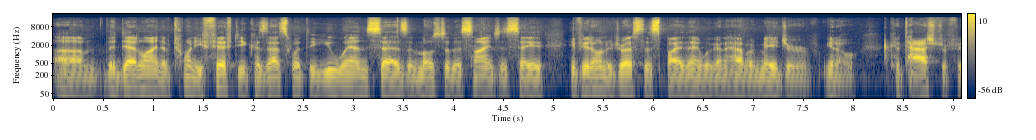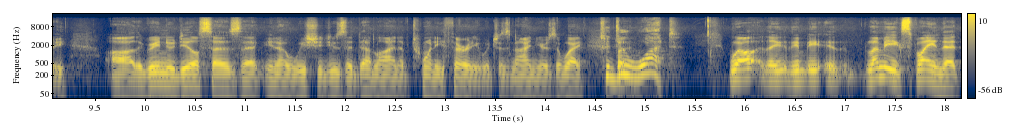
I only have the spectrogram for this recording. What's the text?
um, the deadline of 2050 because that's what the UN says, and most of the scientists say if you don't address this by then, we're going to have a major, you know, catastrophe. Uh, the Green New Deal says that you know we should use a deadline of 2030, which is nine years away. To but, do what? Well, they, they, let me explain that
